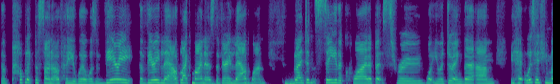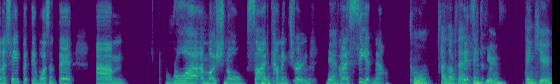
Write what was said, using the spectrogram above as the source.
the public persona of who you were was very, the very loud, like mine is, the very loud one. Mm-hmm. But I didn't see the quieter bits through what you were doing. The um, you had always had humility, but there wasn't that um, raw emotional side mm-hmm. coming through. Yeah. But I see it now. Cool. I love that. That's Thank you. Thank you.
